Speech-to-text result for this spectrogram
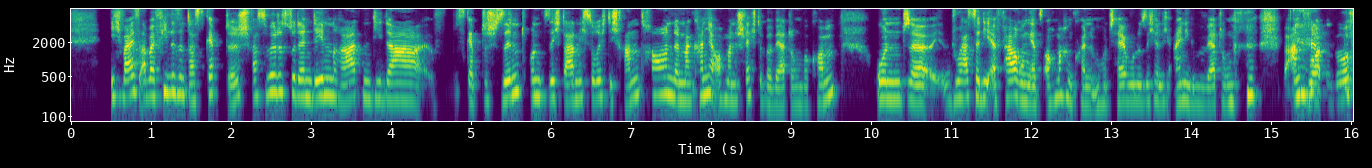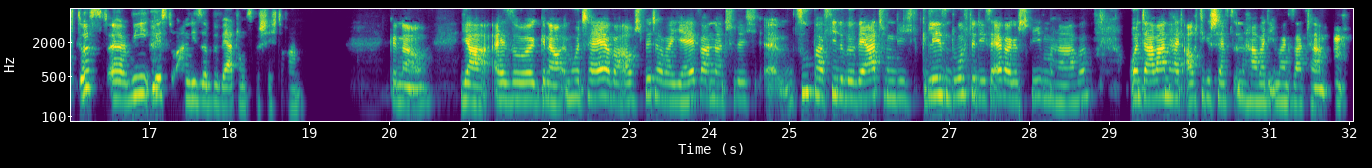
Ich weiß aber, viele sind da skeptisch. Was würdest du denn denen raten, die da skeptisch sind und sich da nicht so richtig rantrauen? Denn man kann ja auch mal eine schlechte Bewertung bekommen. Und äh, du hast ja die Erfahrung jetzt auch machen können im Hotel, wo du sicherlich einige Bewertungen beantworten durftest. Äh, wie gehst du an diese Bewertungsgeschichte ran? Genau. Ja, also genau, im Hotel, aber auch später bei Yale waren natürlich äh, super viele Bewertungen, die ich gelesen durfte, die ich selber geschrieben habe. Und da waren halt auch die Geschäftsinhaber, die immer gesagt haben, hm,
